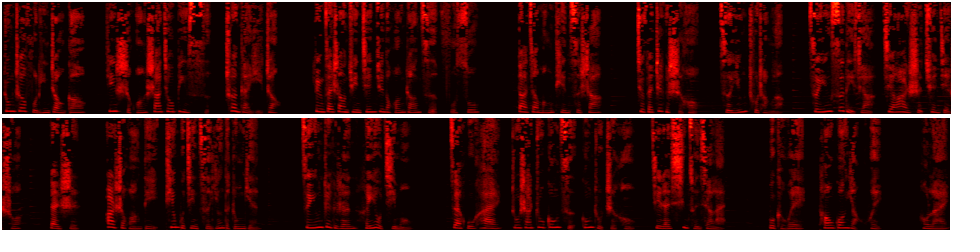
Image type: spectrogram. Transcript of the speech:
中车府令赵高因始皇沙丘病死，篡改遗诏，令在上郡监军的皇长子扶苏、大将蒙恬自杀。就在这个时候，子婴出场了。子婴私底下见二世劝诫说，但是二世皇帝听不进子婴的忠言。子婴这个人很有计谋，在胡亥诛杀诸公子公主之后，竟然幸存下来，不可谓韬光养晦。后来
